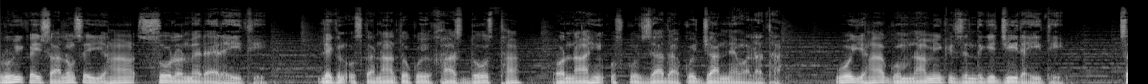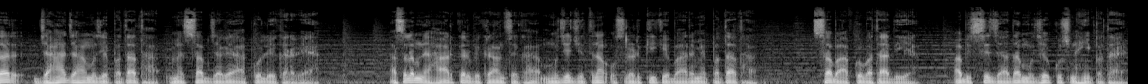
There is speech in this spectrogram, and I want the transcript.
रूही कई सालों से यहाँ सोलन में रह रही थी, लेकिन उसका ना तो कोई खास दोस्त था और ना ही उसको ज़्यादा कोई जानने वाला था। वो यहाँ गुमनामी की ज़िंदगी जी रही थी। सर जहाँ जहाँ मुझे पता था, मैं सब जगह आपको लेकर गया। असलम ने हार कर विक्रांत से कहा, मुझे जितना उस लड़की के बारे में पता था, सब आपको बता दिया। अब इससे ज़्यादा मुझे कुछ नहीं पता है।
